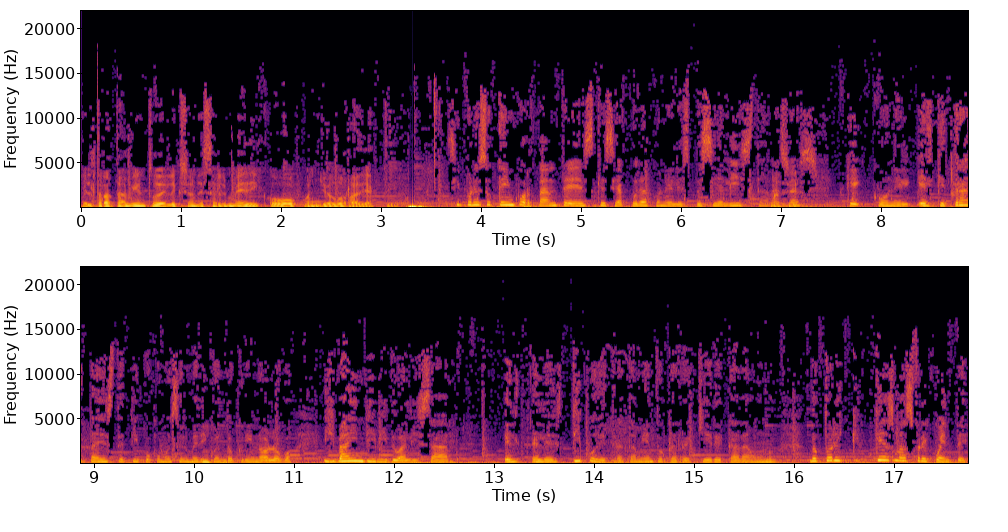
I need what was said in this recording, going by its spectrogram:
el tratamiento de elección es el médico o con yodo radiactivo. Sí, por eso qué importante es que se acuda con el especialista, ¿verdad? Que con el, el, que trata este tipo, como es el médico endocrinólogo, y va a individualizar el, tipo de tratamiento que requiere cada uno. Doctor, ¿y qué, es más frecuente,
